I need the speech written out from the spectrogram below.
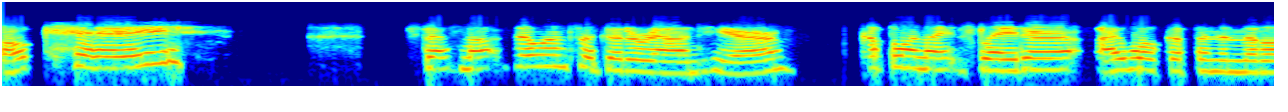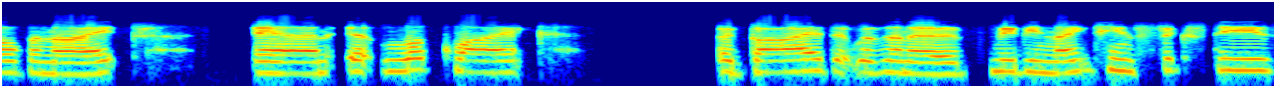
okay. Stuff's not feeling so good around here A couple of nights later, I woke up in the middle of the night and it looked like a guy that was in a maybe 1960s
